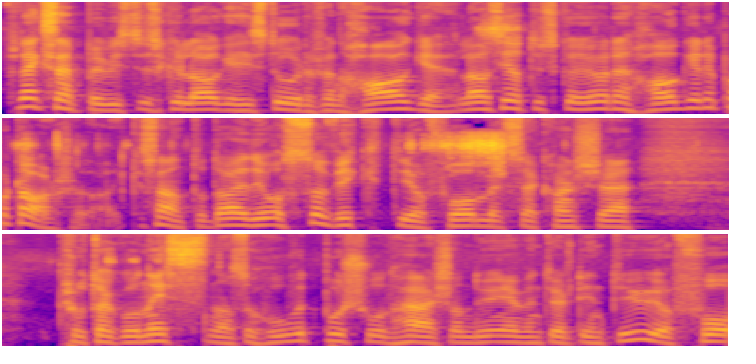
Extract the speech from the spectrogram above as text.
F.eks. hvis du skulle lage historie for en hage. La oss si at du skal gjøre en hagereportasje. Da ikke sant? Og da er det jo også viktig å få med seg kanskje protagonisten, altså hovedporsjonen her, som du eventuelt intervjuer, og få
